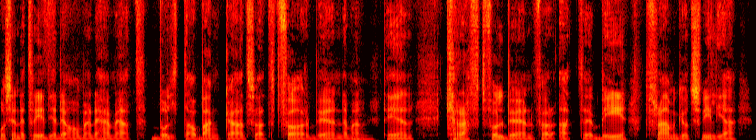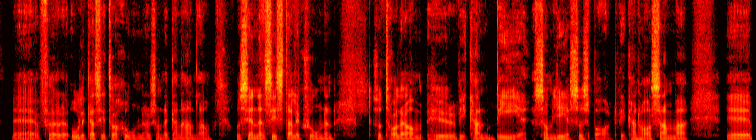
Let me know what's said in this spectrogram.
Och sen det tredje, det har med det här med att bulta och banka, alltså att förbön. Där man, Det är en kraftfull bön för att eh, be fram Guds vilja eh, för olika situationer som det kan handla om. Och sen den sista lektionen så talar jag om hur vi kan be som Jesus bad. Vi kan ha samma eh,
